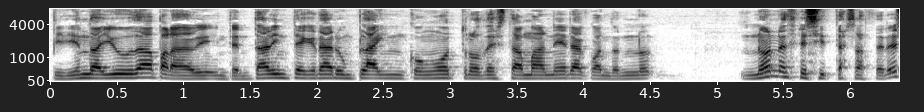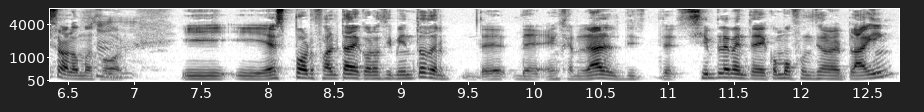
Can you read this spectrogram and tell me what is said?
pidiendo ayuda para intentar integrar un plugin con otro de esta manera cuando no, no necesitas hacer eso a lo mejor. Y, es por falta de conocimiento del, de, en general, simplemente de cómo funciona el plugin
